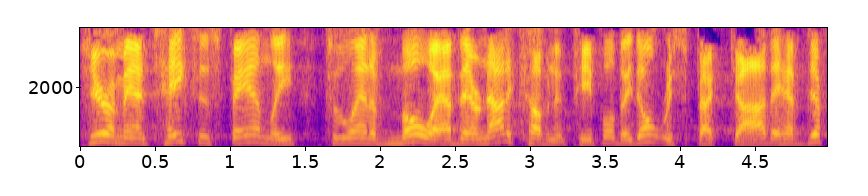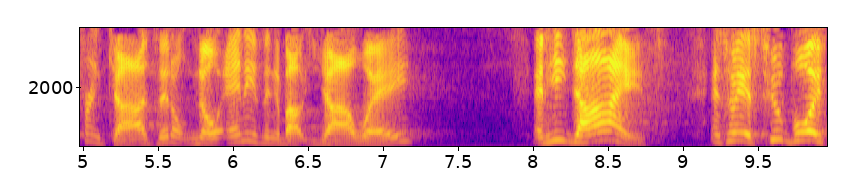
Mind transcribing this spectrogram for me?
Here, a man takes his family to the land of Moab. They are not a covenant people. They don't respect God. They have different gods. They don't know anything about Yahweh. And he dies. And so he has two boys.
